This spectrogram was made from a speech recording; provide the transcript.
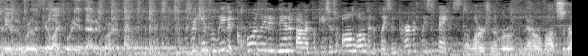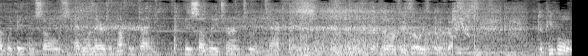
And it'll really feel like we're in that environment. I can't believe it. Correlated nanobot replications all over the place and perfectly spaced. A large number of nanorobots replicate themselves, and when there's enough of them, they suddenly turn to an attack phase. Technology's always been a double. Do people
